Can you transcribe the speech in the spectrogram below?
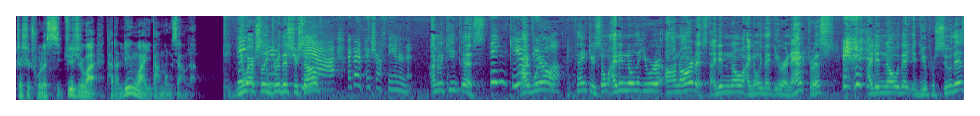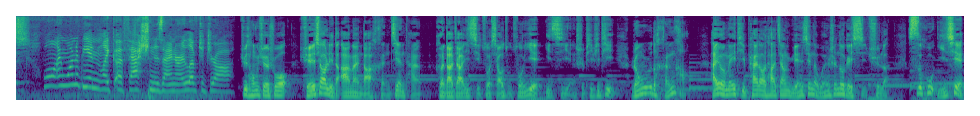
这是除了喜剧之外，他的另外一大梦想了。You actually drew this yourself? Yeah, I got a picture off the internet. I'm gonna keep this. Thank you. I will. Thank you so much. I didn't know that you were an artist. I didn't know. I know that you're an actress. I didn't know that. You, do you pursue this? Well, I want to be in like a fashion designer. I love to draw. 据同学说，学校里的阿曼达很健谈，和大家一起做小组作业，一起演示 PPT，融入的很好。还有媒体拍到他将原先的纹身都给洗去了，似乎一切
